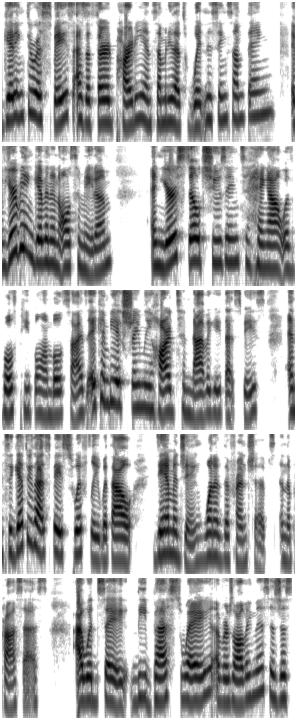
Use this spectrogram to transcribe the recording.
getting through a space as a third party and somebody that's witnessing something. If you're being given an ultimatum and you're still choosing to hang out with both people on both sides, it can be extremely hard to navigate that space and to get through that space swiftly without damaging one of the friendships in the process. I would say the best way of resolving this is just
